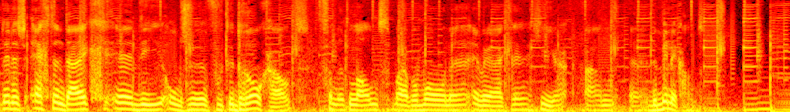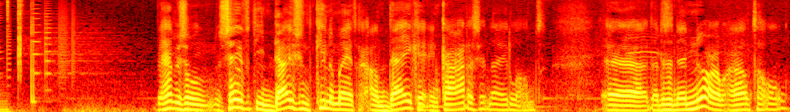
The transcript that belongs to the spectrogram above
Dit is echt een dijk eh, die onze voeten droog houdt van het land waar we wonen en werken, hier aan eh, de binnenkant. We hebben zo'n 17.000 kilometer aan dijken en kades in Nederland. Uh, dat is een enorm aantal.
